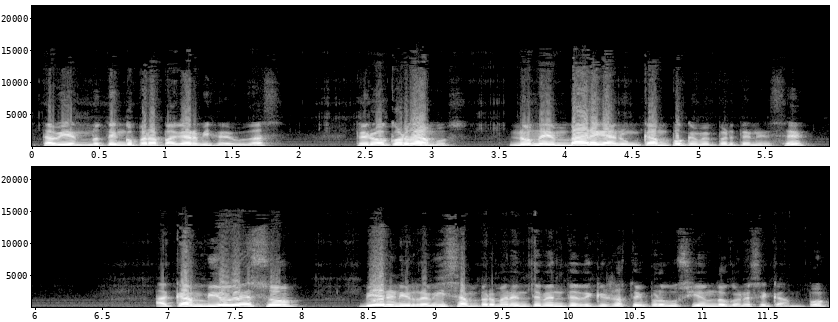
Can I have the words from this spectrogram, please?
está bien, no tengo para pagar mis deudas, pero acordamos, no me embargan un campo que me pertenece. A cambio de eso, vienen y revisan permanentemente de que yo estoy produciendo con ese campo,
